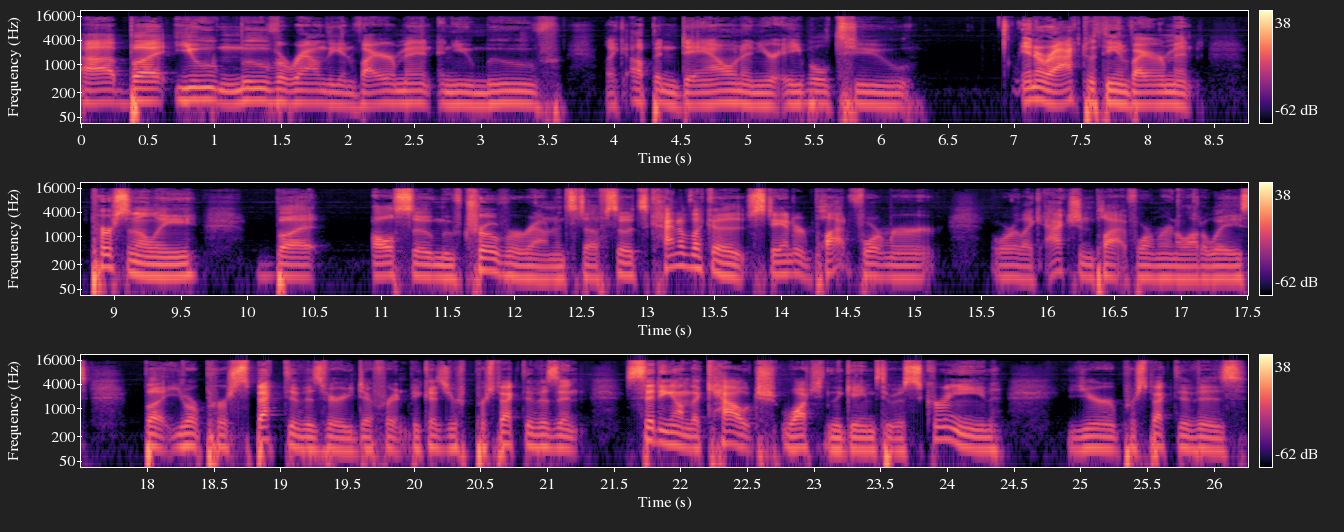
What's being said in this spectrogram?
Uh, but you move around the environment and you move like up and down, and you're able to interact with the environment personally, but also move Trover around and stuff. So it's kind of like a standard platformer or like action platformer in a lot of ways. But your perspective is very different because your perspective isn't sitting on the couch watching the game through a screen. Your perspective is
